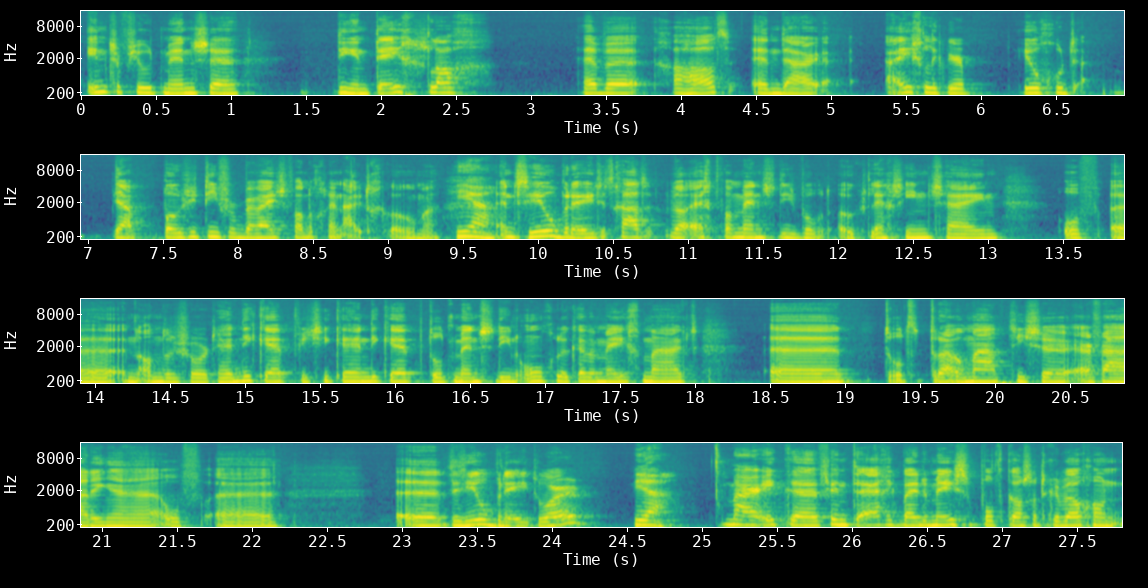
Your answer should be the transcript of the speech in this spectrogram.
interviewt mensen die een tegenslag hebben gehad... en daar eigenlijk weer heel goed ja, positiever bij wijze van nog zijn uitgekomen. Ja. En het is heel breed. Het gaat wel echt van mensen die bijvoorbeeld ook slechtziend zijn... of een ander soort handicap, fysieke handicap... tot mensen die een ongeluk hebben meegemaakt... eh, tot traumatische ervaringen. Of, eh, eh, het is heel breed hoor. ja. Maar ik vind eigenlijk bij de meeste podcasts... dat ik er wel gewoon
